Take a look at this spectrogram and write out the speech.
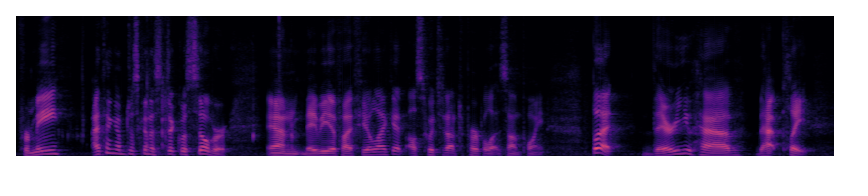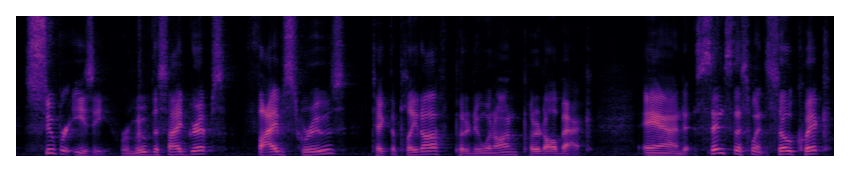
For me, I think I'm just gonna stick with silver. And maybe if I feel like it, I'll switch it out to purple at some point. But there you have that plate. Super easy. Remove the side grips, five screws, take the plate off, put a new one on, put it all back. And since this went so quick,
